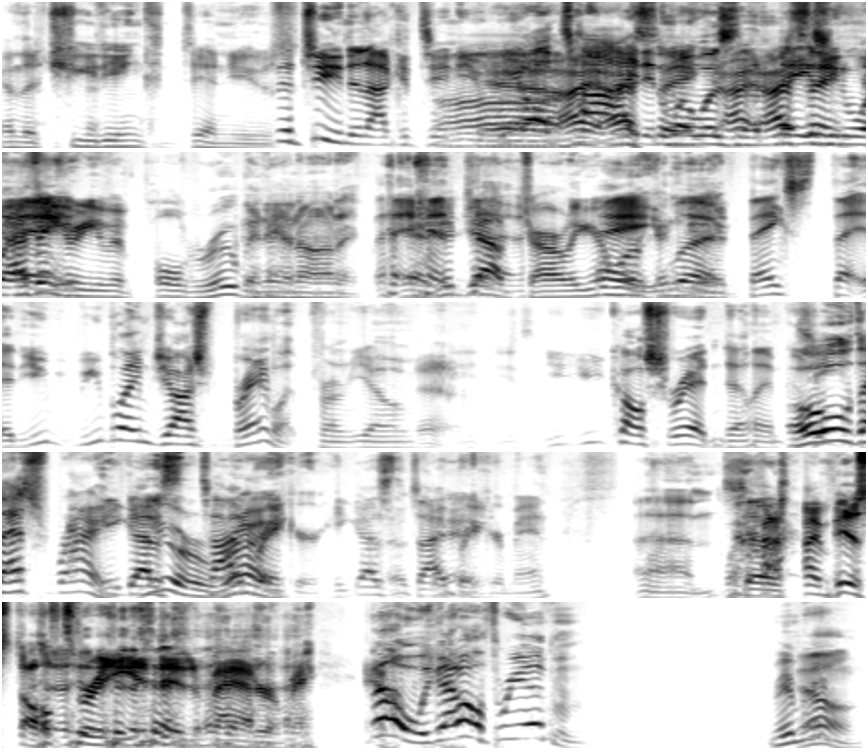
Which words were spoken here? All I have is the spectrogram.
And the cheating continues. the cheating did not continue. Oh, we yeah, all I- I tied in what think- was an I- I amazing think, way. I think you even pulled Ruben in on it. Yeah, good job, Charlie. You're hey, working look, good. Thanks. Th- you you blame Josh Bramlett from you know Yeah. you, you call Shred and tell him. Oh, he, that's right. he got us You're the right. tiebreaker. He got us the tiebreaker, man. Um, so I missed all three. It didn't matter, man. no, we got all three of them. Remember? No,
